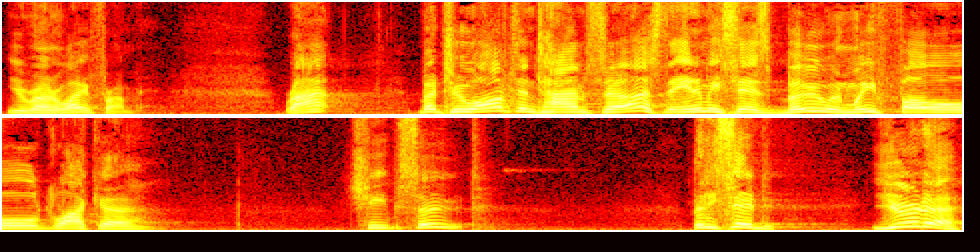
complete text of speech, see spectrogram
You run away from it. Right? But too oftentimes to us, the enemy says boo and we fold like a cheap suit. But he said, you're to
